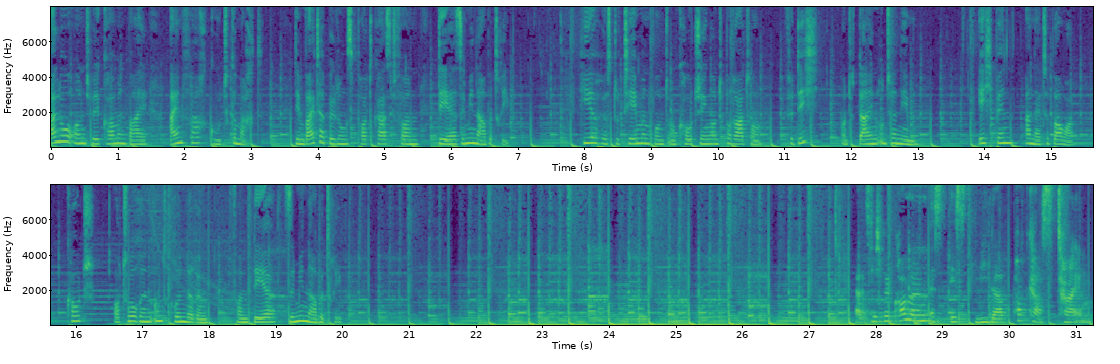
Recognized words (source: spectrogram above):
Hallo und willkommen bei Einfach gut gemacht, dem Weiterbildungspodcast von Der Seminarbetrieb. Hier hörst du Themen rund um Coaching und Beratung für dich und dein Unternehmen. Ich bin Annette Bauer, Coach, Autorin und Gründerin von Der Seminarbetrieb. Herzlich willkommen. Es ist wieder Podcast-Time.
